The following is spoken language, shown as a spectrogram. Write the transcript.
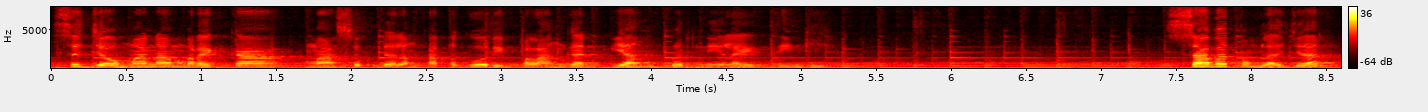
sejauh mana mereka masuk dalam kategori pelanggan yang bernilai tinggi. Sahabat pembelajar,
